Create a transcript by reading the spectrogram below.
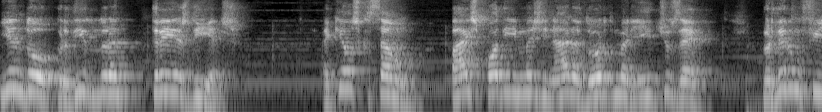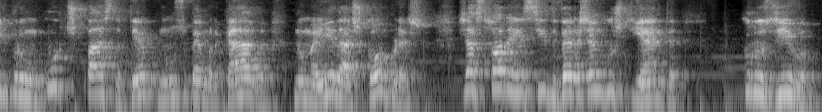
e andou perdido durante três dias. Aqueles que são pais podem imaginar a dor de Maria e de José. Perder um filho por um curto espaço de tempo num supermercado, numa ida às compras, já se torna em si de veras angustiante, corrosivo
